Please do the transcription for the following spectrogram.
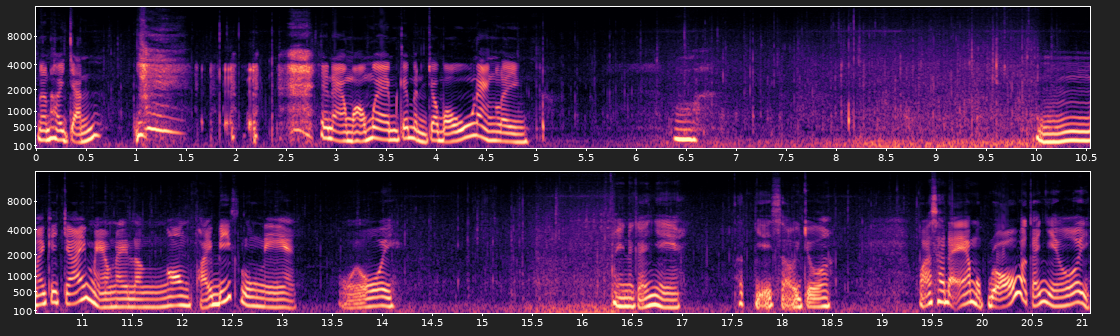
nên hơi chảnh. Cái nào mà không em cái mình cho bổ nó ăn liền. Ừ. Ừ, mấy cái trái mèo này là ngon phải biết luôn nè. Ôi ôi. Đây là cả nhà thích dễ sợ chưa quả xả đẻ một rổ mà cả nhà ơi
